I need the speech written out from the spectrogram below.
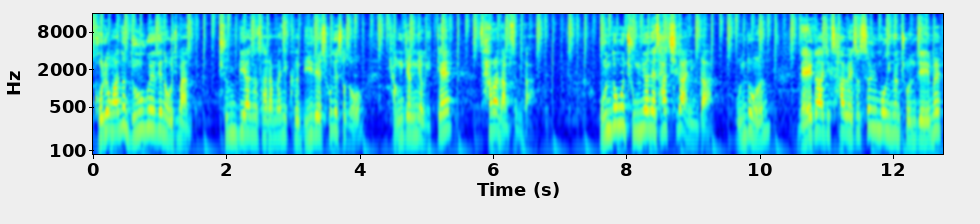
고령화는 누구에게나 오지만 준비하는 사람만이 그 미래 속에서도 경쟁력 있게 살아남습니다. 운동은 중년의 사치가 아닙니다. 운동은 내가 아직 사회에서 쓸모 있는 존재임을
